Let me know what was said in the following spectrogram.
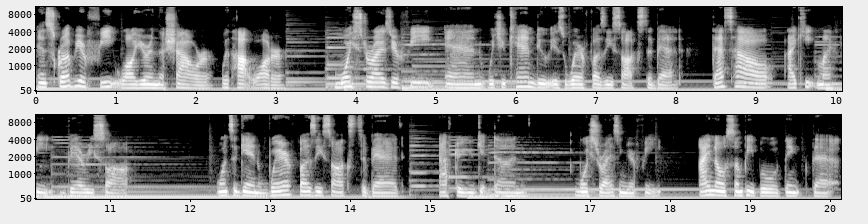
and scrub your feet while you're in the shower with hot water. Moisturize your feet, and what you can do is wear fuzzy socks to bed. That's how I keep my feet very soft. Once again, wear fuzzy socks to bed after you get done moisturizing your feet. I know some people think that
